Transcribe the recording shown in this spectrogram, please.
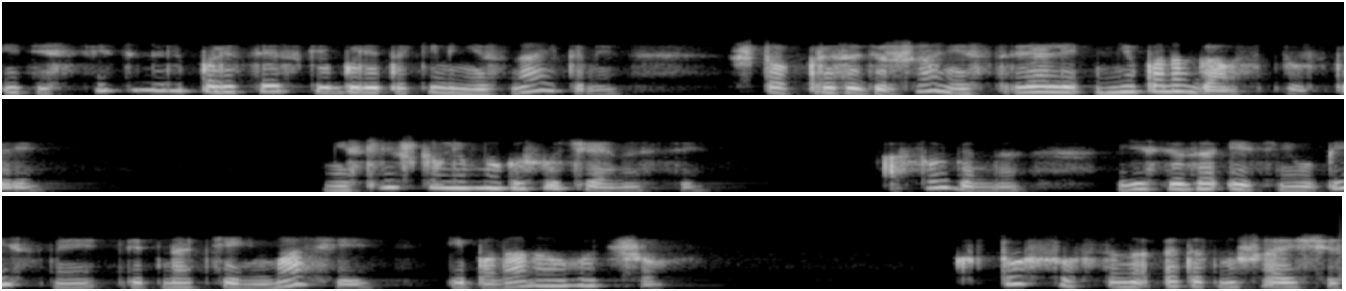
И действительно ли полицейские были такими незнайками, что при задержании стреляли не по ногам Спилсбери? Не слишком ли много случайностей? Особенно, если за этими убийствами видна тень мафии и бананового Джо. Кто, собственно, этот внушающий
